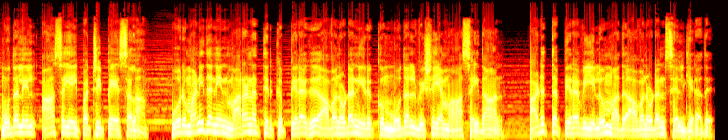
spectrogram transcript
முதலில் ஆசையை பற்றி பேசலாம். ஒரு மனிதனின் மரணத்திற்கு பிறகு அவனுடன் இருக்கும் முதல் விஷயம் ஆசைதான். அடுத்த பிறவியிலும் அது அவனுடன் செல்கிறது.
